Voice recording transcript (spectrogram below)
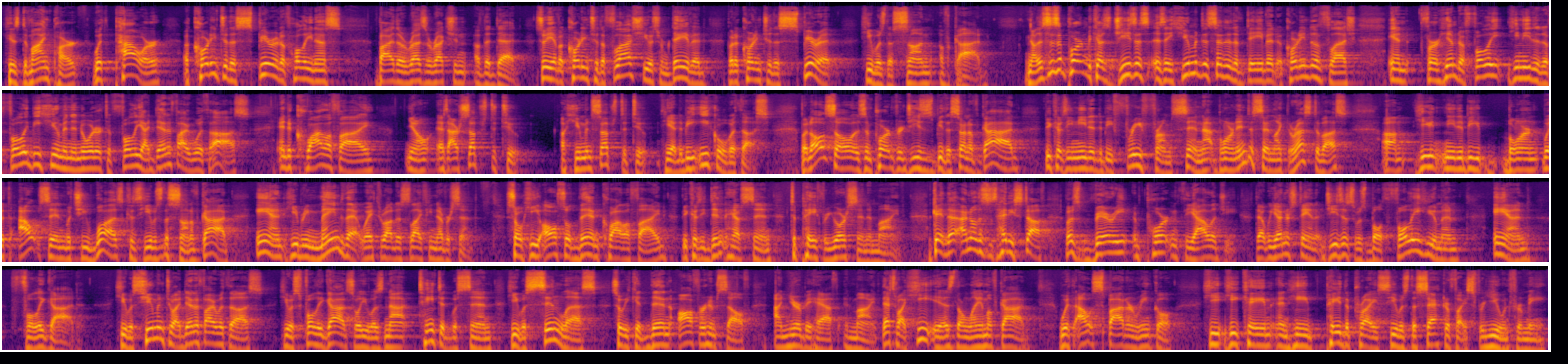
his divine part, with power according to the Spirit of holiness by the resurrection of the dead. So you have according to the flesh, he was from David, but according to the Spirit, he was the Son of God. Now, this is important because Jesus is a human descendant of David according to the flesh, and for him to fully, he needed to fully be human in order to fully identify with us and to qualify, you know, as our substitute, a human substitute. He had to be equal with us. But also, it's important for Jesus to be the Son of God because he needed to be free from sin, not born into sin like the rest of us. Um, he needed to be born without sin, which he was because he was the Son of God. And he remained that way throughout his life. He never sinned. So he also then qualified, because he didn't have sin, to pay for your sin and mine. Okay, that, I know this is heady stuff, but it's very important theology that we understand that Jesus was both fully human and fully God. He was human to identify with us, he was fully God, so he was not tainted with sin. He was sinless, so he could then offer himself on your behalf and mine. That's why he is the Lamb of God, without spot or wrinkle. He, he came and he paid the price. He was the sacrifice for you and for me.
